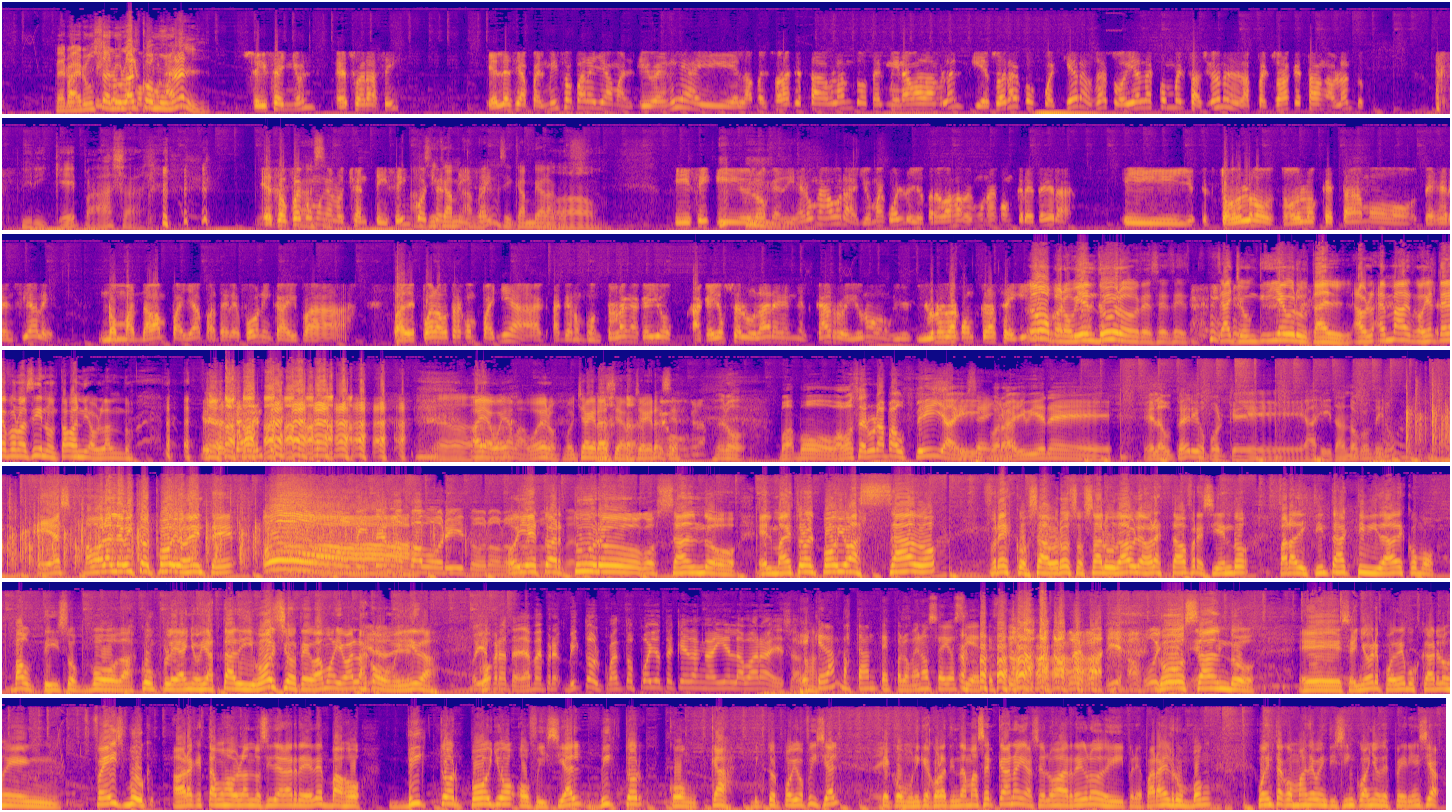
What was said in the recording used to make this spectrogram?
Pero era un celular comunal. comunal. Sí, señor, eso era así. Y él decía permiso para llamar y venía y la persona que estaba hablando terminaba de hablar y eso era con cualquiera, o sea, oías las conversaciones de las personas que estaban hablando. Pero ¿y qué pasa? Eso fue como Así- en el 85, Así cambia, 86. así cambia la cosa. Wow. Y sí, y lo que dijeron ahora, yo me acuerdo, yo trabajaba en una concretera y todos los todos los que estábamos de gerenciales nos mandaban para allá, para Telefónica y para para después la otra compañía a, a que nos montaran aquellos aquellos celulares en el carro y uno y uno iba con clase guía. No, pero bien duro. Se, se, se, se ha hecho un guille brutal. Habla- es más, cogí el teléfono así y no estaba ni hablando. Exactamente. Vaya, Guayama. Bueno, muchas gracias, muchas gracias. Pero vamos, vamos a hacer una pausilla Sí, y señor. por ahí viene el Euterio porque agitando continúa. Yes. Vamos a hablar de Víctor Pollo, gente. ¡Oh! Ah. Mi tema favorito. No, no, Oye, no, esto no, Arturo gozando. El maestro del pollo asado, fresco, sabroso, saludable. Ahora está ofreciendo para distintas actividades como bautizos, bodas, cumpleaños y hasta divorcio. Te vamos a llevar la Mira comida. Oye, espérate, déjame. pre- Víctor, ¿cuántos pollos te quedan ahí en la vara esa? Eh, quedan bastantes, por lo menos seis o siete. sí. Ave María, oye. gozando. Eh, señores, puedes buscarlos en Facebook, ahora que estamos hablando así de las redes, bajo Víctor Pollo Oficial, Víctor con K, Víctor Pollo Oficial. Te comuniques con la tienda más cercana y haces los arreglos y preparas el rumbón. Cuenta con más de 25 años de experiencia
